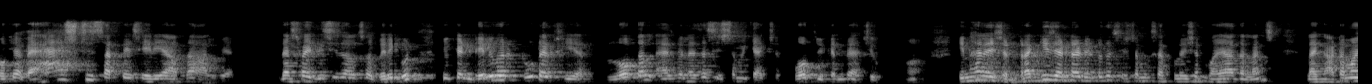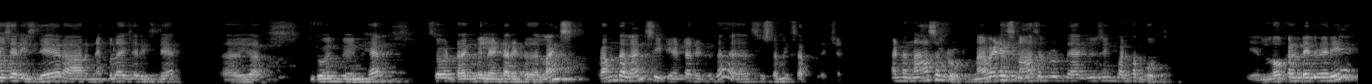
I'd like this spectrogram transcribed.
Okay, vast surface area of the alveoli. That's why this is also very good. You can deliver two types here, local as well as the systemic action. Both you can be achieved. Uh, inhalation, drug is entered into the systemic circulation via the lungs, like atomizer is there or nebulizer is there. Uh, you are going to inhale. So drug will enter into the lungs. From the lungs, it enter into the systemic circulation. And the nasal route. Nowadays, nasal route they are using for the both local delivery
